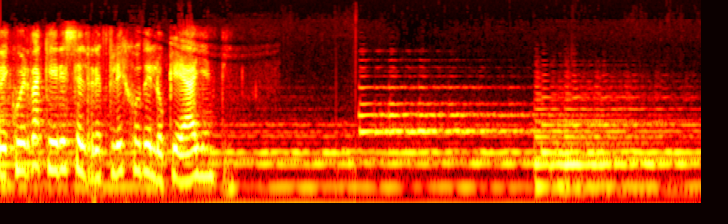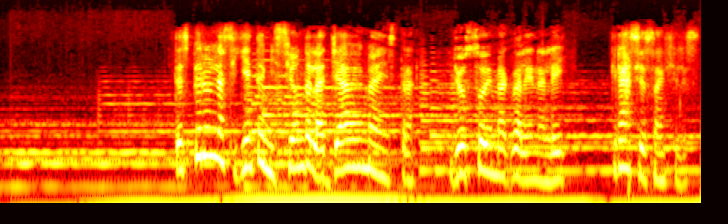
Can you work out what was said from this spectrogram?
Recuerda que eres el reflejo de lo que hay en ti. Te espero en la siguiente emisión de La Llave Maestra. Yo soy Magdalena Ley. Gracias, Ángeles.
